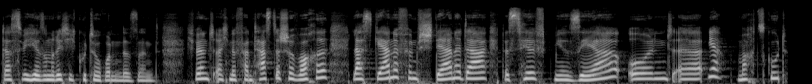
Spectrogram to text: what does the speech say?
dass wir hier so eine richtig gute Runde sind. Ich wünsche euch eine fantastische Woche. Lasst gerne fünf Sterne da, das hilft mir sehr und äh, ja, macht's gut.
